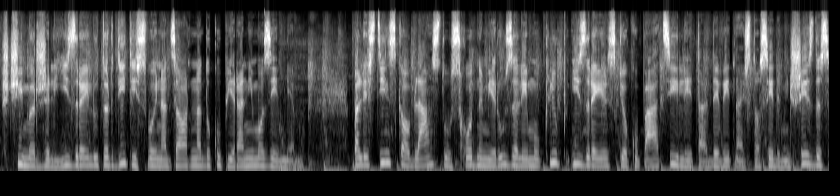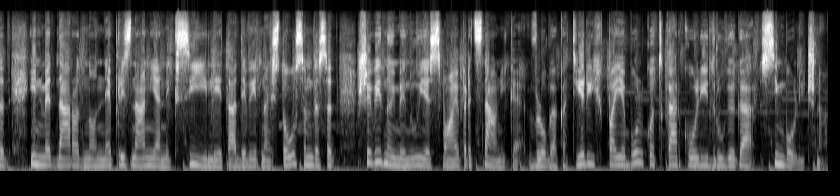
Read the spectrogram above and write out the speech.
s čimer želi Izrael utrditi svoj nadzor nad okupiranim ozemljem. Palestinska oblast v vzhodnem Jeruzalemu kljub izraelski okupaciji leta 1967 in mednarodno nepriznanje aneksiji leta 1980 še vedno imenuje svoje predstavnike, vloga katerih pa je bolj kot karkoli drugega simbolična.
